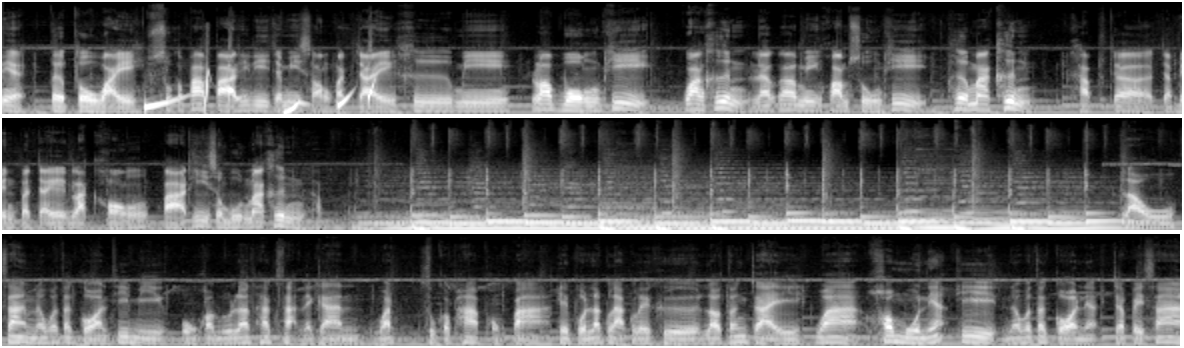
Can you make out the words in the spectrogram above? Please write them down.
เนี่ยเติบโตไวสุขภาพป่าที่ดีจะมี 2 ปัจจัย คือมีรอบวงที่กว้างขึ้น แล้วก็มีความสูงที่เพิ่มมากขึ้น ครับจะจะเป็นปัจจัยหลักของป่าที่สมบูรณ์มากขึ้นครับเราสร้างนวัตกรที่มีองค์ความรู้และทักษะในการวัดสุขภาพของป่า เหตุผลหลักๆ เลยคือ เราตั้งใจว่าข้อมูลเนี้ยที่นวัตกรเนี่ยจะไปสร้าง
